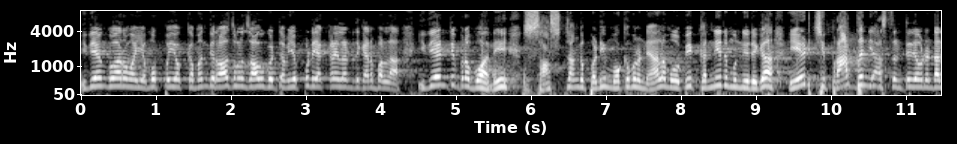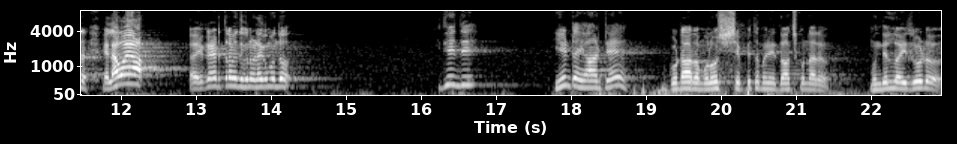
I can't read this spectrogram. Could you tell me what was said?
ఇదేం ఘోరం అయ్యా? ముప్పై ఒక్క మంది రాజులను సాగుకొట్టాం ఎప్పుడు ఎక్కడ ఇలాంటిది కనపల్లా ఇదేంటి ప్రభు అని సాష్టంగా పడి ముఖమును నేల మోపి కన్నీరు మున్నీరుగా ఏడ్చి ప్రార్థన చేస్తుంటే దేవుడు అంటారు ఎలావయా ఎక్కడ ఎడతాం ఎందుకు? నువ్వు లేకముందు. ఇదేంది? ఏంటయ్యా అంటే గుడారములో శపితమని దాచుకున్నారు. ముందెల్లో అయి చూడు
